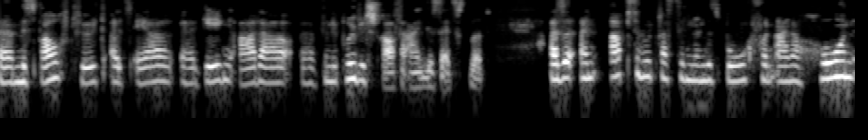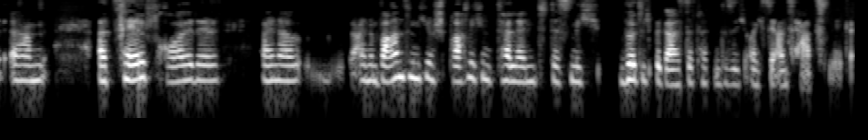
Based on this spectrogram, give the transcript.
äh, missbraucht fühlt, als er äh, gegen Ada äh, für eine Prügelstrafe eingesetzt wird. Also ein absolut faszinierendes Buch von einer hohen ähm, Erzählfreude, einer, einem wahnsinnigen sprachlichen Talent, das mich wirklich begeistert hat und das ich euch sehr ans Herz lege.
